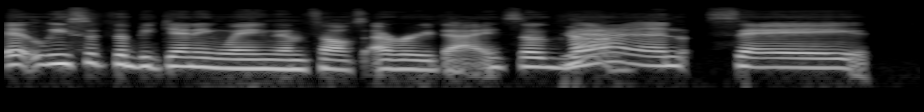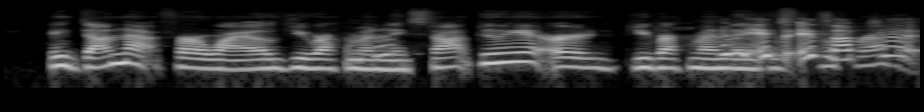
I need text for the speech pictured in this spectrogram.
at least at the beginning, weighing themselves every day. So Yeah. then say they've done that for a while. Do you recommend they stop doing it or do you recommend I mean, they it's it's up forever? to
